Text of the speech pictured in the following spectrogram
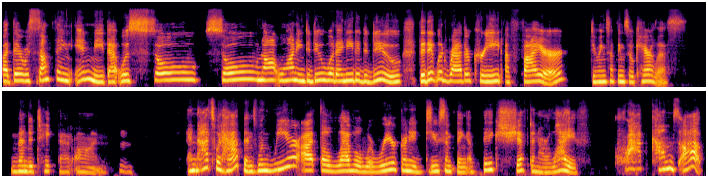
But there was something in me that was so, so not wanting to do what I needed to do that it would rather create a fire doing something so careless than to take that on. Hmm. And that's what happens when we are at the level where we're going to do something, a big shift in our life. Crap comes up.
